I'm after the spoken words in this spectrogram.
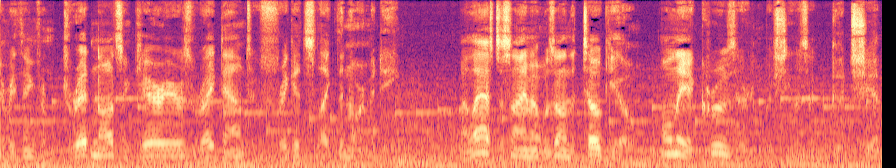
Everything from dreadnoughts and carriers right down to frigates like the Normandy. My last assignment was on the Tokyo, only a cruiser, but she was a good ship.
